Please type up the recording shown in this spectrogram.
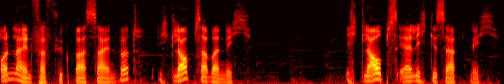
online verfügbar sein wird. Ich glaube es aber nicht. Ich glaube es ehrlich gesagt nicht.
